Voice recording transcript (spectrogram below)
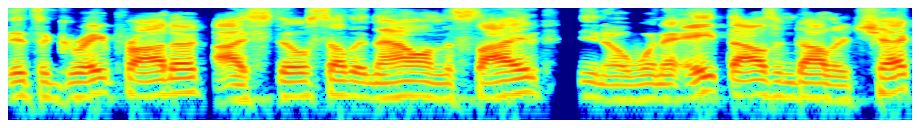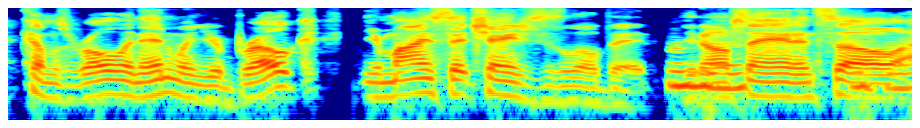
it's a great product. I still sell it now on the site. You know, when an $8,000 check comes rolling in when you're broke, your mindset changes a little bit. Mm-hmm. You know what I'm mm-hmm. saying? And so, mm-hmm.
